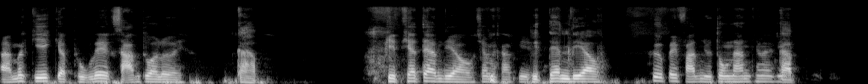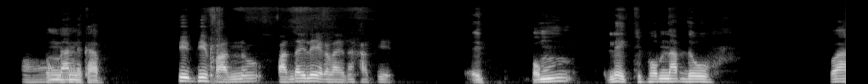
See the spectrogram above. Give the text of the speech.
อ่าเมื่อกี้เก็บถูกเลขสามตัวเลย ครับ ผิดแค่แต้มเดียวใช่ไหมครับพี่ผิดเต็มเดียวคือไปฝันอยู่ตรงนั้นใช่ไหมพี่ครับ อ๋อตรงนั้นเลยครับพี่พี่ฝันฝันได้เลขอะไรนะครับพี่ไอ้ผมเลขที่ผมนับดู ว่า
